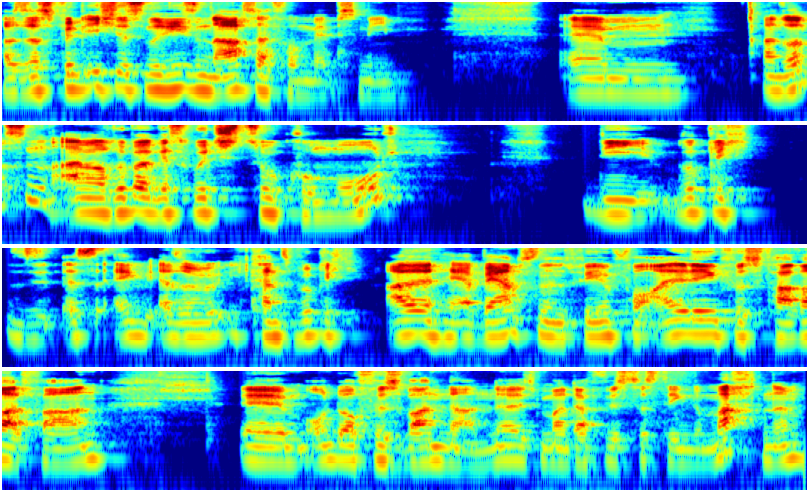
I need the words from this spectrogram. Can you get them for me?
Also das finde ich ist ein riesen Nachteil von Maps.me. Ähm, ansonsten einmal rüber geswitcht zu Komoot, die wirklich es, also ich kann es wirklich allen erwärmsten empfehlen, vor allen Dingen fürs Fahrradfahren ähm, und auch fürs Wandern. Ne? Ich meine, dafür ist das Ding gemacht, ne?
